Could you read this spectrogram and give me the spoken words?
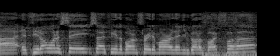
Uh, if you don't want to see Sophie in the bottom three tomorrow, then you've got to vote for her.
